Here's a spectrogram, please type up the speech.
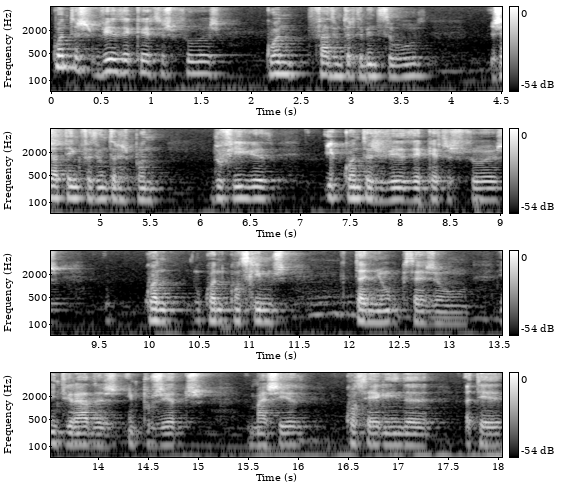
Quantas vezes é que estas pessoas, quando fazem um tratamento de saúde, já têm que fazer um transplante do fígado e quantas vezes é que estas pessoas, quando, quando conseguimos que, tenham, que sejam integradas em projetos mais cedo, conseguem ainda até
